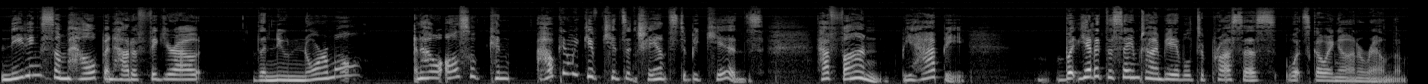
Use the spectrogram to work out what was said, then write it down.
needing some help in how to figure out the new normal and how also can how can we give kids a chance to be kids? Have fun, be happy, but yet at the same time be able to process what's going on around them.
